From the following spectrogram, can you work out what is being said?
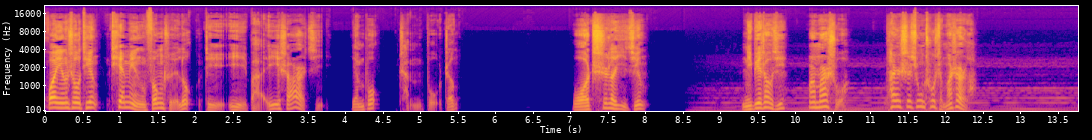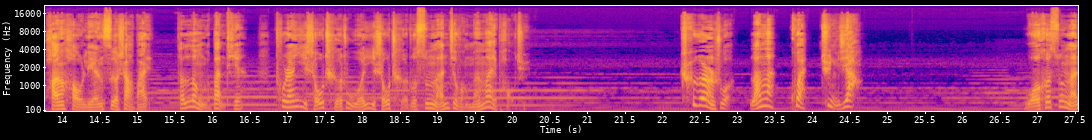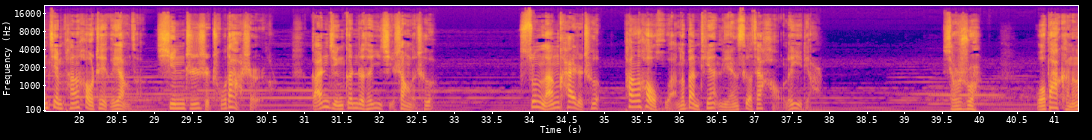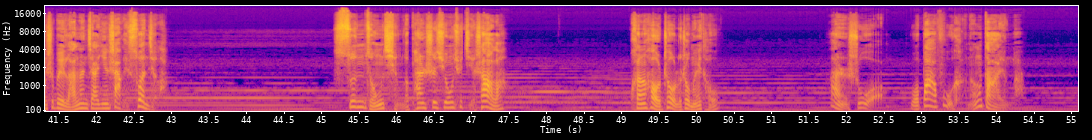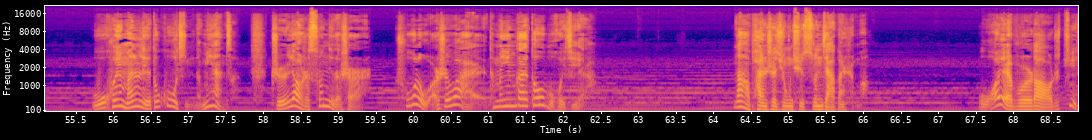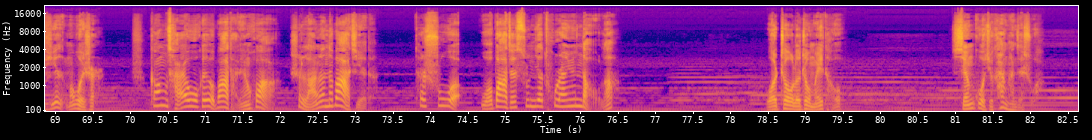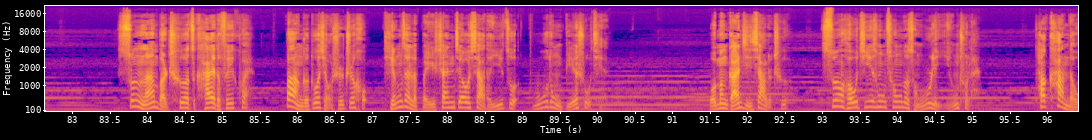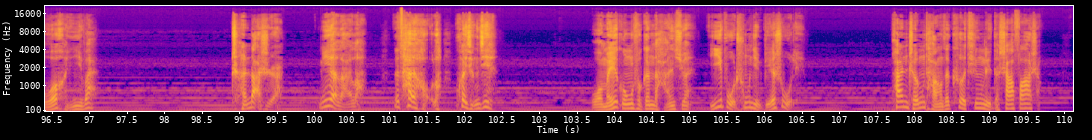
欢迎收听《天命风水录》第一百一十二集，演播陈不争。我吃了一惊，你别着急，慢慢说。潘师兄出什么事了？潘浩脸色煞白，他愣了半天，突然一手扯住我，一手扯住孙兰，就往门外跑去。车上说：“兰兰，快去你家。”我和孙兰见潘浩这个样子。心知是出大事了，赶紧跟着他一起上了车。孙兰开着车，潘浩缓了半天，脸色才好了一点小叔叔，我爸可能是被兰兰家阴煞给算计了。孙总请了潘师兄去解煞了。潘浩皱了皱眉头。按说，我爸不可能答应啊。五魁门里都顾及你的面子。只要是孙家的事儿，除了我之外，他们应该都不会接啊。那潘师兄去孙家干什么？我也不知道这具体怎么回事。刚才我给我爸打电话，是兰兰他爸接的。他说我爸在孙家突然晕倒了。我皱了皱眉头，先过去看看再说。孙兰把车子开得飞快。半个多小时之后，停在了北山脚下的一座独栋别墅前。我们赶紧下了车，孙侯急匆匆的从屋里迎出来。他看到我很意外。陈大师，你也来了，那太好了，快请进。我没工夫跟他寒暄，一步冲进别墅里。潘成躺在客厅里的沙发上，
